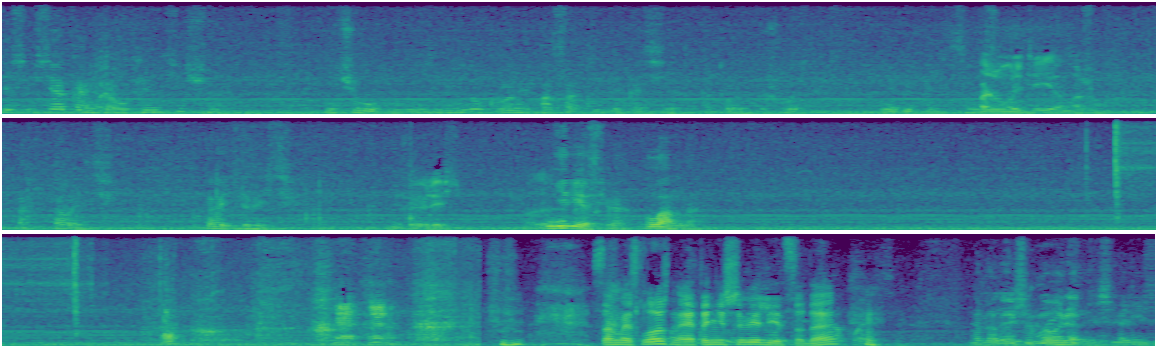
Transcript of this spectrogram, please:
Здесь вся камера аутентична. Ничего не изменено, кроме посадки для кассеты, которую пришлось мне выпилить. Позвольте, я. Да, давайте. Давайте, давайте. Не шевелись. Надо Не резко, плавно. Самое сложное это не шевелиться, да? Когда еще говорят, не шевелись.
